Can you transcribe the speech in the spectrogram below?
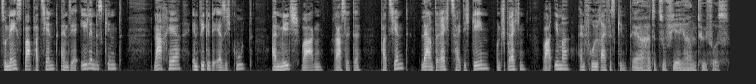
Zunächst war Patient ein sehr elendes Kind, Nachher entwickelte er sich gut, ein Milchwagen rasselte, Patient lernte rechtzeitig gehen und sprechen, war immer ein frühreifes Kind. Er hatte zu vier Jahren Typhus,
